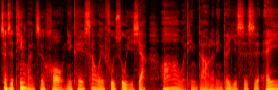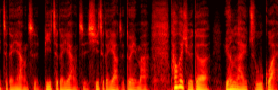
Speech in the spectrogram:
甚至听完之后，你可以稍微复述一下。哦，我听到了，你的意思是 A 这个样子，B 这个样子，C 这个样子，对吗？他会觉得原来主管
